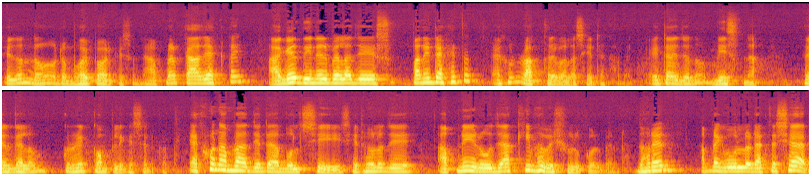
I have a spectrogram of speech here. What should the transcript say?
সেই জন্য ওটা ভয় পাওয়ার কিছু না আপনার কাজ একটাই, আগে দিনের বেলা যে পানিটা খেতেন এখন রাত্রেবেলা সেটা খাবেন। এটাই যেন মিস না হয়। গেল ক্রনিক কমপ্লিকেশন কথা। এখন আমরা যেটা বলছি, সেটা হলো যে আপনি রোজা কীভাবে শুরু করবেন? ধরেন আপনাকে বলল ডাক্তার সাহেব,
